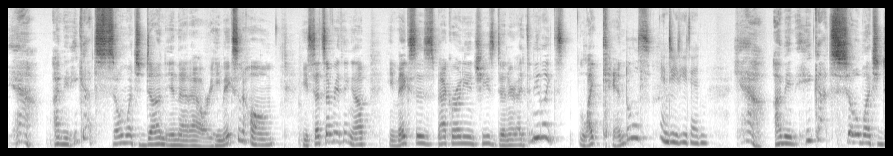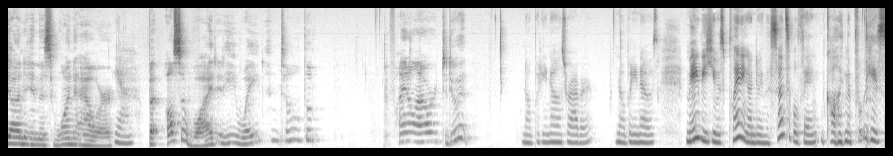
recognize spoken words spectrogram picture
Yeah. I mean, he got so much done in that hour. He makes it home. He sets everything up. He makes his macaroni and cheese dinner. Didn't he like light candles? Indeed, he did. Yeah. I mean, he got so much done in this one hour. Yeah. But also, why did he wait until the final hour to do it? Nobody knows, Robert. Nobody knows. Maybe he was planning on doing the sensible thing, calling the police,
